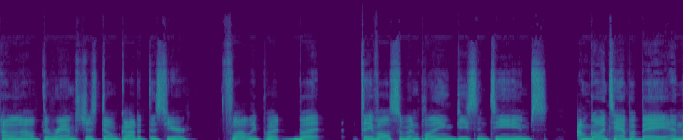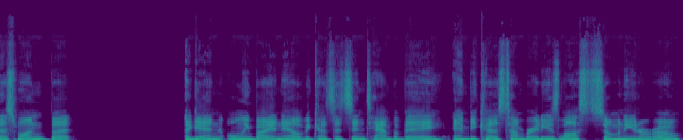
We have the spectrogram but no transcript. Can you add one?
I don't know. The Rams just don't got it this year, flatly put. But they've also been playing decent teams. I'm going Tampa Bay in this one, but again, only by a nail because it's in Tampa Bay and because Tom Brady has lost so many in a row.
